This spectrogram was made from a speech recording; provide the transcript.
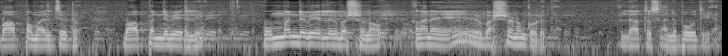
ബാപ്പ മരിച്ചിട്ട് ബാപ്പന്റെ പേരിൽ ഉമ്മന്റെ പേരിൽ ഒരു അങ്ങനെ ഭക്ഷണം കൊടുക്കുക. വല്ലാത്ത അനുഭൂതിയാണ്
